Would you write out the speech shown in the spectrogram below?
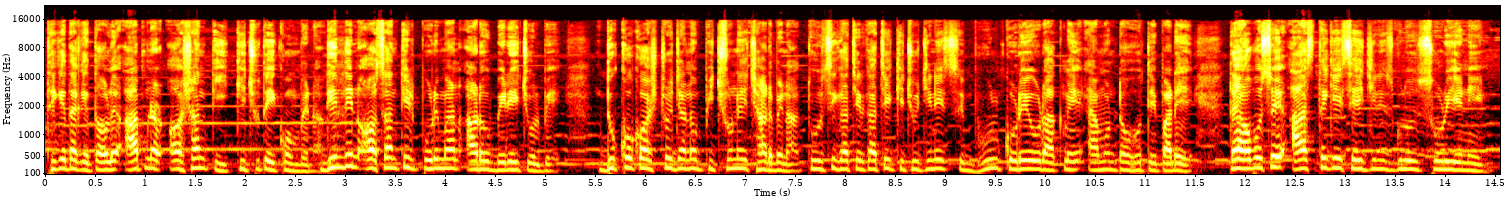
থেকে থাকে, তাহলে আপনার অশান্তি কিছুতেই কমবে না। দিন দিন অশান্তির পরিমাণ আরও বেড়েই চলবে। দুঃখ, কষ্ট যেন পিছনে ছাড়বে না। তুলসী গাছের কাছে কিছু জিনিস ভুল করেও রাখলে এমনটা হতে পারে। তাই অবশ্যই আজ থেকে সেই জিনিসগুলো সরিয়ে নিন।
